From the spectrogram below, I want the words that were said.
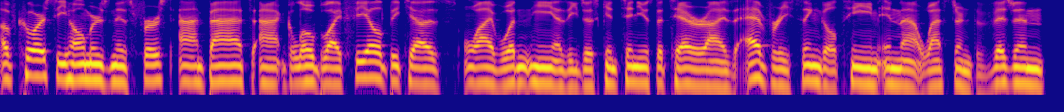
of course, he homers in his first at bats at Globe Life Field because why wouldn't he, as he just continues to terrorize every single team in that Western Division?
